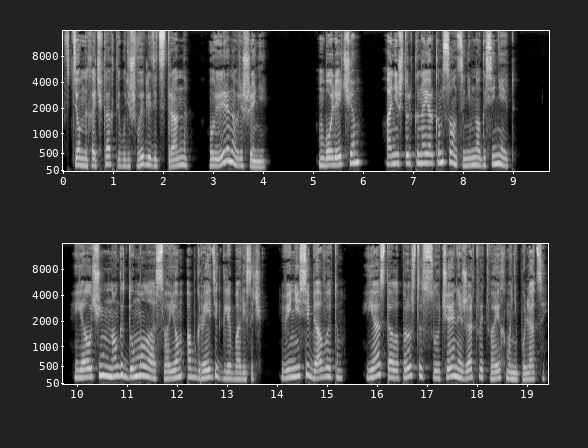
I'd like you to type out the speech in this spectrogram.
В темных очках ты будешь выглядеть странно. Уверена в решении? Более чем. Они ж только на ярком солнце немного синеют. Я очень много думала о своем апгрейде, Глеб Борисович. Вини себя в этом. Я стала просто случайной жертвой твоих манипуляций.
